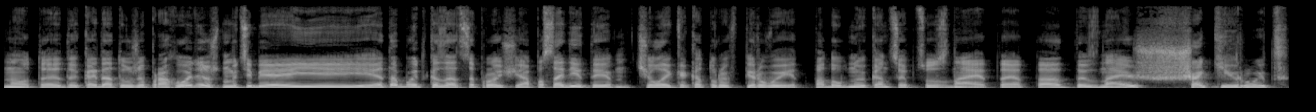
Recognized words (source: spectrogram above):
ну, вот это когда ты уже проходишь, ну, тебе и это будет казаться проще. А посади ты человека, который впервые подобную концепцию знает, это, ты знаешь, шокирует.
